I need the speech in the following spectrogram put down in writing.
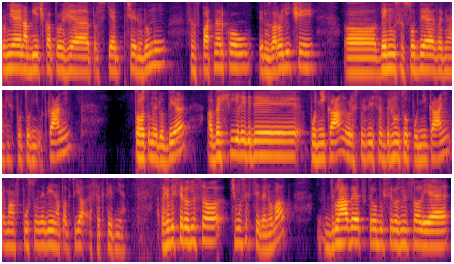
Pro mě je nabíječka to, že prostě přijedu domů, jsem s partnerkou, jedu za rodiči, uh, věnuju se sobě, zajdu nějaký sportovní utkání. Tohle to mi dobije. A ve chvíli, kdy podnikám, nebo respektive když se vrhnu toho podnikání, tak mám spoustu energie na to, abych to dělal efektivně. A takže bych si rozmyslel, čemu se chci věnovat. Druhá věc, kterou bych si rozmyslel, je,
